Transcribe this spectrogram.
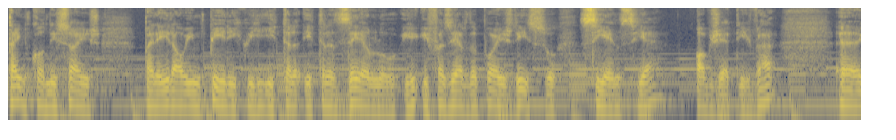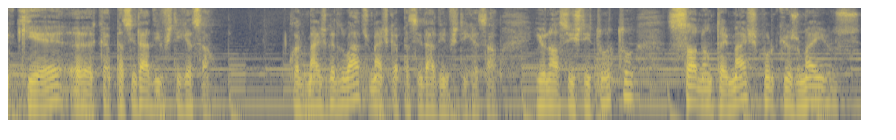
tem condições para ir ao empírico e, tra e trazê-lo e, e, fazer depois disso ciência objetiva, uh, que é a capacidade de investigação. Quanto mais graduados, mais capacidade de investigação. E o nosso Instituto só não tem mais porque os meios,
